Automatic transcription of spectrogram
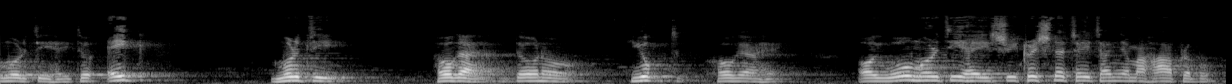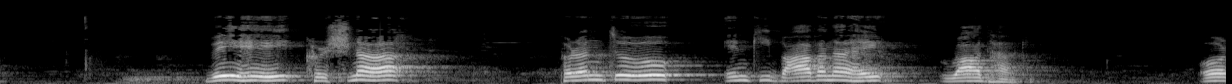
मूर्ति है तो एक मूर्ति होगा, दोनों युक्त हो गया है। और वो मूर्ति है श्री कृष्ण चैतन्य महाप्रभु। वे है कृष्ण, परंतु इनकी भावना है राधा की और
